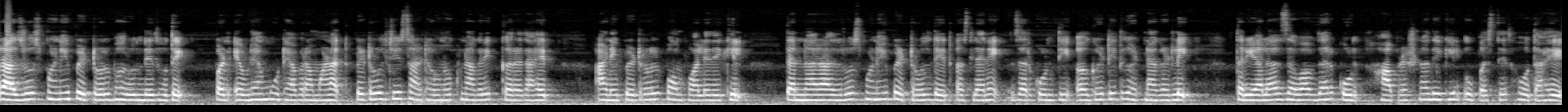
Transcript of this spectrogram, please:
राजरोसपणे पेट्रोल भरून देत होते. पण एवढ्या मोठ्या प्रमाणात पेट्रोलची साठवणूक नागरिक करत आहेत आणि पेट्रोल पंपवाले देखील त्यांना राजरोसपणे पेट्रोल देत असल्याने जर कोणती अघटित घटना घडली तर याला जबाबदार कोण? हा प्रश्न देखील उपस्थित होत आहे.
